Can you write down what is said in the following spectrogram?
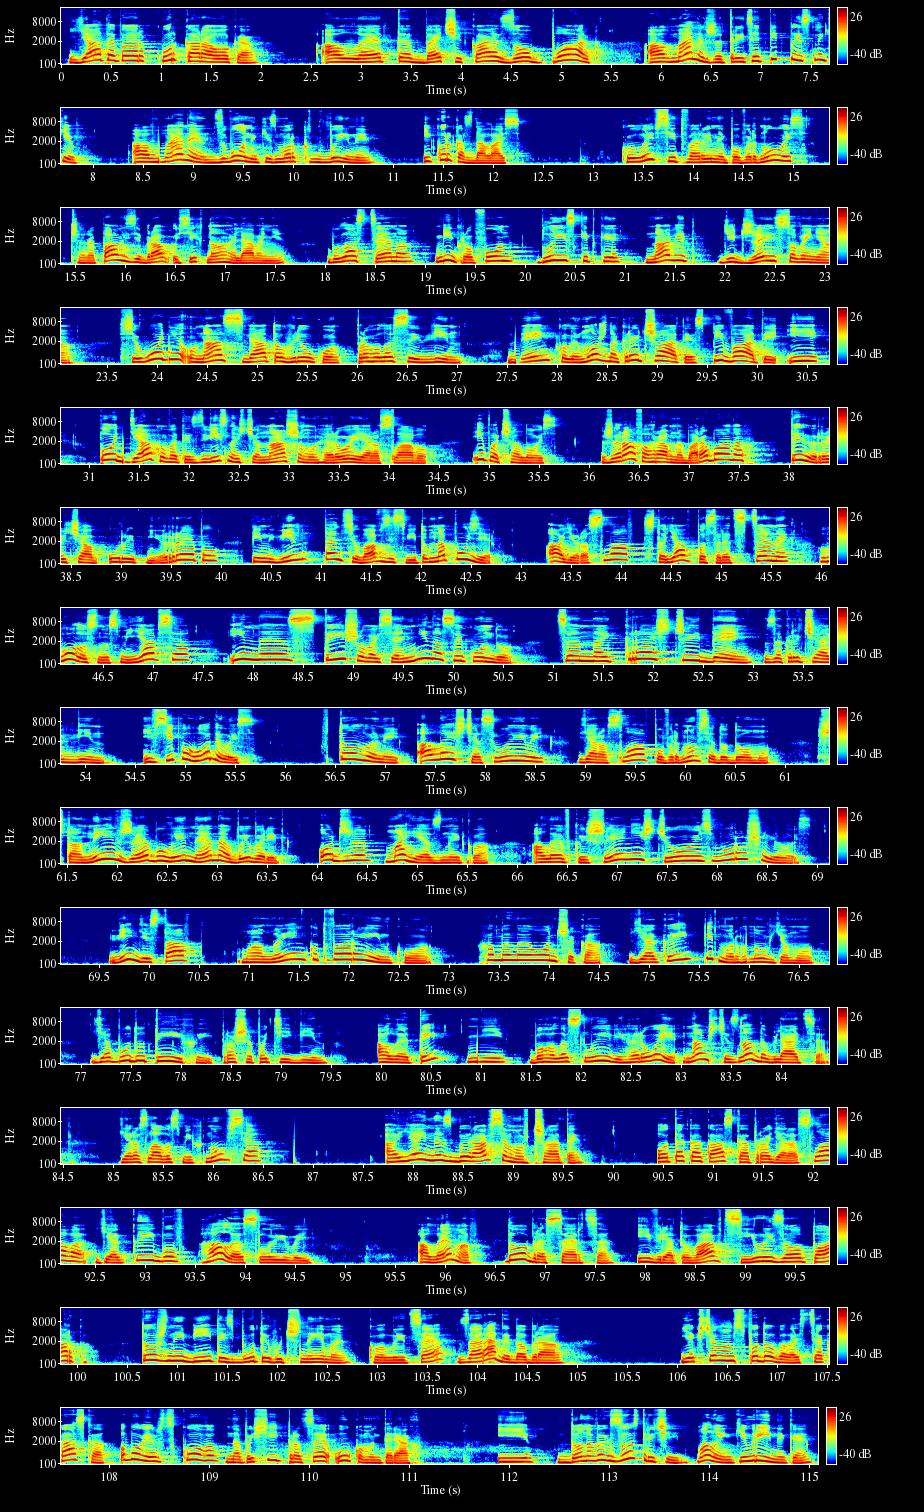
Я тепер кур караоке. Але тебе чекає зоопарк, а в мене вже 30 підписників. А в мене дзвоник із морквини. І курка здалась. Коли всі тварини повернулись, черепах зібрав усіх на галявині. Була сцена, мікрофон, блискітки, навіть діджей совеня. Сьогодні у нас свято грюку, проголосив він. День, коли можна кричати, співати і подякувати, звісно, що нашому герою Ярославу. І почалось. Жирафа грав на барабанах, тигр ричав у ритмі репу, пінгвін танцював зі світом на пузі. А Ярослав стояв посеред сцени, голосно сміявся і не стишувався ні на секунду. Це найкращий день, закричав він. І всі погодились. Втомлений, але щасливий, Ярослав повернувся додому. Штани вже були не на виворіт, отже, магія зникла, але в кишені щось ворушилось. Він дістав маленьку тваринку, хамелеончика, який підморгнув йому. Я буду тихий, прошепотів він. Але ти ні, бо галасливі герої нам ще знадобляться. Ярослав усміхнувся, а я й не збирався мовчати. Отака казка про Ярослава, який був галасливий. Але мав добре серце і врятував цілий зоопарк. Тож не бійтесь бути гучними, коли це заради добра. Якщо вам сподобалась ця казка, обов'язково напишіть про це у коментарях. І до нових зустрічей, маленькі мрійники!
